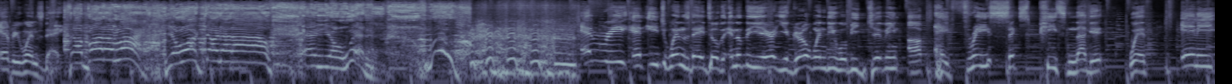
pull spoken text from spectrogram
every Wednesday. The bottom line, you walk down that aisle and you win. Woo! Every and each Wednesday till the end of the year, your girl Wendy will be giving up a free six piece nugget with any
